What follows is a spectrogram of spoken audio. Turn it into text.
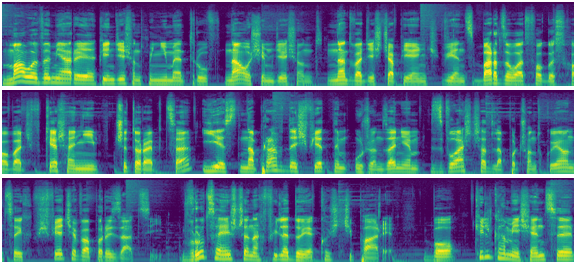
małe wymiary 50 mm na 80 na 25, więc bardzo łatwo go schować w kieszeni czy torebce i jest naprawdę świetnym urządzeniem, zwłaszcza dla początkujących w świecie waporyzacji. Wrócę jeszcze na chwilę do jakości pary, bo kilka miesięcy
